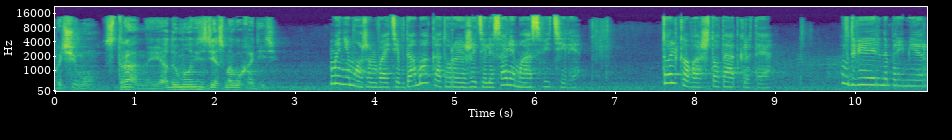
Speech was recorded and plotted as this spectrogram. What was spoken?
Почему? Странно, я думал, везде смогу ходить. Мы не можем войти в дома, которые жители Салема осветили. Только во что-то открытое. В дверь, например,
